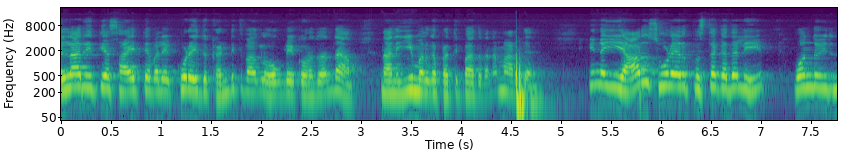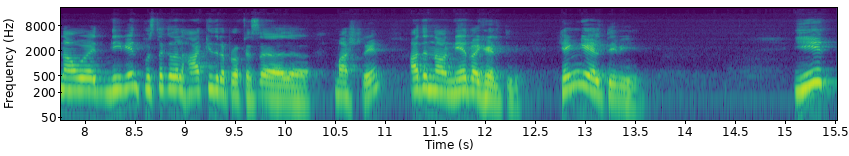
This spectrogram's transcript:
ಎಲ್ಲ ರೀತಿಯ ಸಾಹಿತ್ಯ ವಲಯ ಕೂಡ ಇದು ಖಂಡಿತವಾಗ್ಲೂ ಹೋಗಬೇಕು ಅನ್ನೋದನ್ನ ನಾನು ಈ ಮೂಲಕ ಪ್ರತಿಪಾದವನ್ನು ಮಾಡ್ತೇನೆ. ಇನ್ನು ಈ ಯಾರು ಸೂಳೆಯರು ಪುಸ್ತಕದಲ್ಲಿ ಒಂದು ಇದು ನಾವು ನೀವೇನು ಪುಸ್ತಕದಲ್ಲಿ ಹಾಕಿದ್ರೆ ಪ್ರೊಫೆಸರ್ ಮಾಸ್ಟ್ರೇ, ಅದನ್ನು ನಾವು ನೇರವಾಗಿ ಹೇಳ್ತೀವಿ. ಹೆಂಗೆ ಹೇಳ್ತೀವಿ? ಈ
